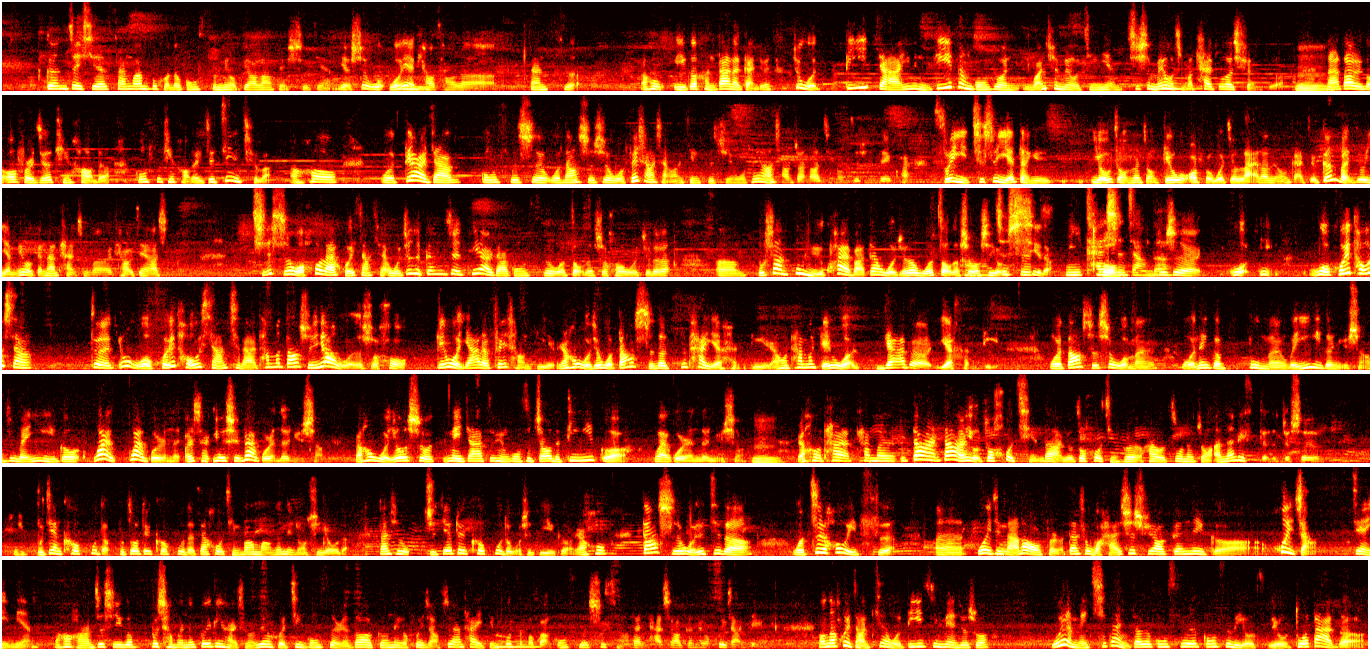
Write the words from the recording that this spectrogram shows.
跟这些三观不合的公司没有必要浪费时间，也是我我也跳槽了三次，然后一个很大的感觉，就我第一家，因为你第一份工作你完全没有经验，其实没有什么太多的选择，嗯拿到一个 offer，觉得挺好的，公司挺好的，也就进去了。然后我第二家公司是我当时是我非常想要进咨询，我非常想转到金融咨询这一块，所以其实也等于有种那种给我 offer 我就来了那种感觉，根本就也没有跟他谈什么条件啊什么的。其实我后来回想起来，我就是跟这第二家公司我走的时候，我觉得，嗯、不算不愉快吧，但我觉得我走的时候是有哦就气的。是你一开始讲的，就是我你我回头想，对，因为我回头想起来，他们当时要我的时候，给我压的非常低，然后我觉得我当时的姿态也很低，然后他们给我压的也很低。我当时是我们我那个部门唯一一个女生，是唯一一个外外国人的，而且又是外国人的女生。然后我又是那家咨询公司招的第一个外国人的女生。嗯然后他他们当然当然有做后勤的，有做后勤和还有做那种 analyst 的，就是就是不见客户的，不做对客户的，在后勤帮忙的那种是有的。但是直接对客户的我是第一个。然后当时我就记得我最后一次，嗯、我已经拿到 offer 了，但是我还是需要跟那个会长见一面。然后好像这是一个不成文的规定还是什么，任何进公司的人都要跟那个会长，虽然他已经不怎么管公司的事情了，但你还是要跟那个会长见一面。然后那会长见我第一见面就说，我也没期待你在这公司公司里有有多大的，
